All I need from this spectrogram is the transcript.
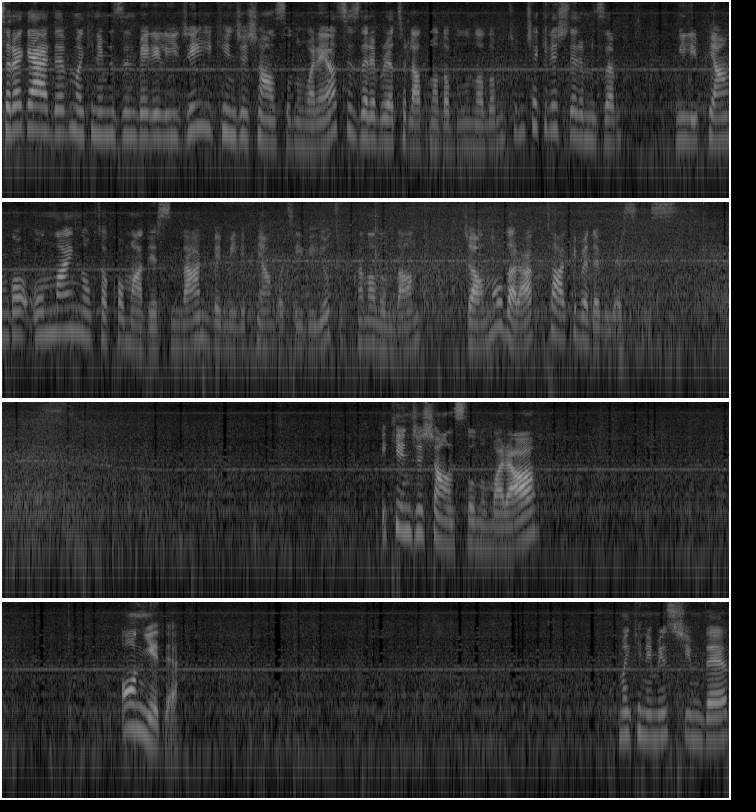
Sıra geldi makinemizin belirleyeceği ikinci şanslı numaraya. Sizlere bir hatırlatmada bulunalım. Tüm çekilişlerimizi millipiyangoonline.com adresinden ve Milli Piyango TV YouTube kanalından canlı olarak takip edebilirsiniz. İkinci şanslı numara 17. Makinemiz şimdi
